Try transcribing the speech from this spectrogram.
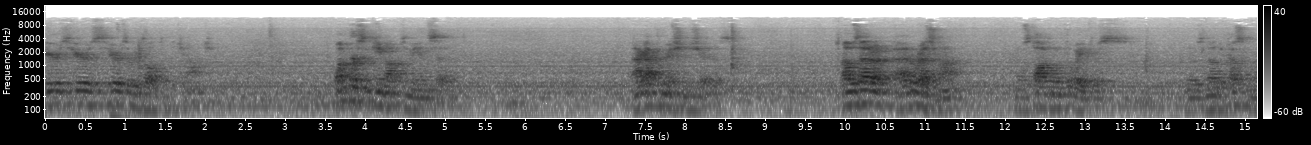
Here's, here's, here's the result of the challenge. One person came up to me and said, and I got permission to share this. I was at a, at a restaurant, and I was talking with the waitress. There was another customer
